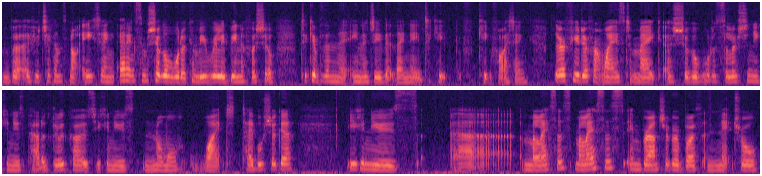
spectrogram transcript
but if your chicken's not eating, adding some sugar water can be really beneficial to give them the energy that they need to keep keep fighting. There are a few different ways to make a sugar water solution. You can use powdered glucose, you can use normal white table sugar, you can use uh, molasses. Molasses and brown sugar are both a natural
